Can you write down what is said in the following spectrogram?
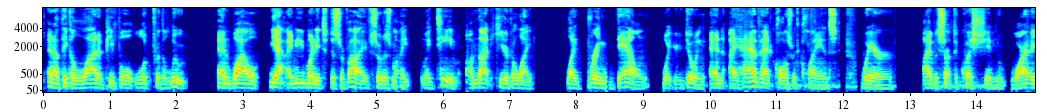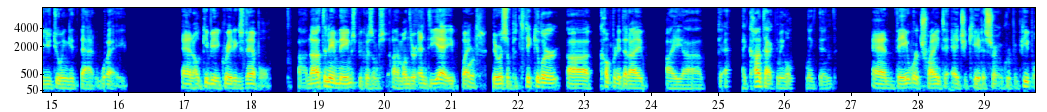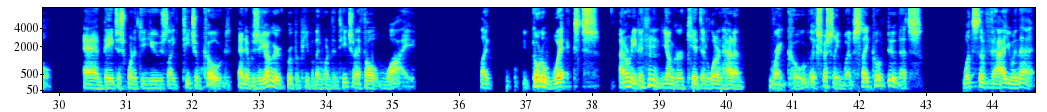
And I think a lot of people look for the loot. And while yeah, I need money to survive, so does my my team. I'm not here to like like bring down what you're doing. And I have had calls with clients where I would start to question why are you doing it that way? And I'll give you a great example. Uh, not to name names because I'm I'm under NDA, but there was a particular uh, company that I I uh, had contacted me on LinkedIn, and they were trying to educate a certain group of people, and they just wanted to use like teach them code, and it was a younger group of people they wanted to teach, and I thought, why? Like, go to Wix. I don't need a younger kid to learn how to write code, like, especially website code, dude. That's what's the value in that?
